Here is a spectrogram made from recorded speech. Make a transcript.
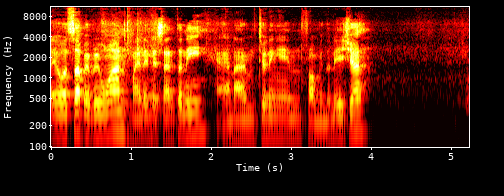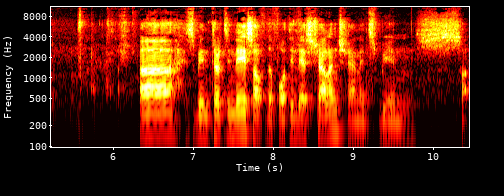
Hey, what's up, everyone? My name is Anthony, and I'm tuning in from Indonesia. Uh, it's been 13 days of the 14 days challenge, and it's been so,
